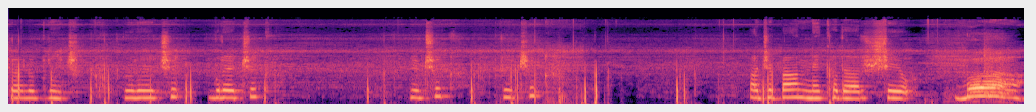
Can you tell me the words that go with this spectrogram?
şöyle buraya çık. Buraya çık. Buraya çık. Buraya çık. Buraya çık. Acaba ne kadar şey... Bah!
